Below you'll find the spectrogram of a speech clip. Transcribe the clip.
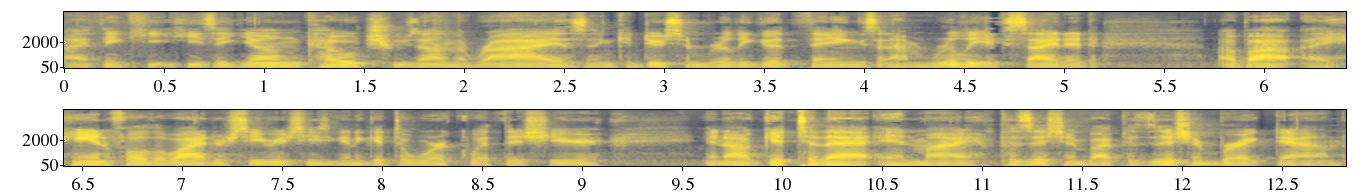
I think he, he's a young coach who's on the rise and can do some really good things. And I'm really excited about a handful of the wide receivers he's going to get to work with this year. And I'll get to that in my position by position breakdown.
